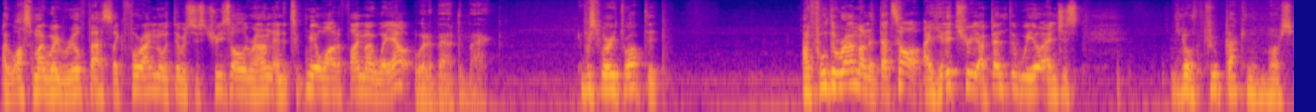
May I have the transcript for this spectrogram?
I lost my way real fast. Like, before I knew it, there was just trees all around, and it took me a while to find my way out. What about the bike? It was where he dropped it. I fooled around on it, that's all. I hit a tree, I bent the wheel, and just, you know, threw it back in the marsh.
